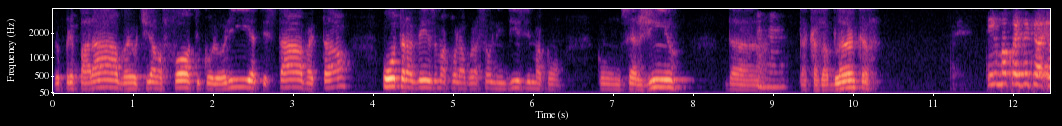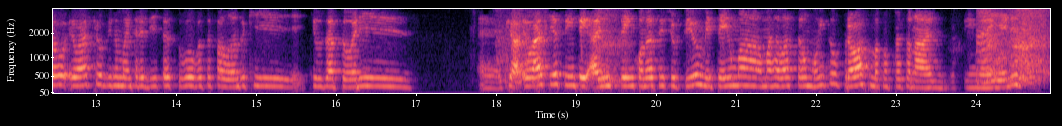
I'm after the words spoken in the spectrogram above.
eu preparava, eu tirava foto e coloria, testava e tal. Outra vez uma colaboração lindíssima com, com o Serginho, da, uhum. da Casa Blanca. Tem uma coisa que eu, eu, eu, acho que eu vi numa entrevista sua, você falando que, que os atores. É, que eu, eu acho que assim, tem, a gente tem, quando assiste o filme, tem uma, uma relação muito próxima com os personagens, assim, né? E eles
